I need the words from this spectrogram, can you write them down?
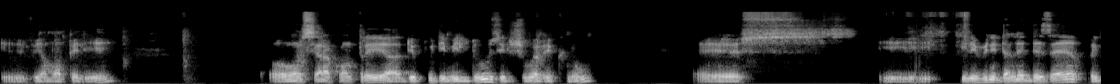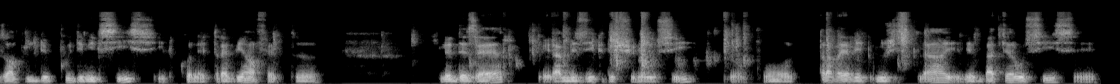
il vit à Montpellier. On s'est rencontrés euh, depuis 2012, il joue avec nous. Et il, est venu dans les déserts, par exemple, depuis 2006. Il connaît très bien, en fait, euh, le désert et la musique de Chilo aussi. On travaille avec lui jusque-là. Et les batteurs aussi, c'est,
